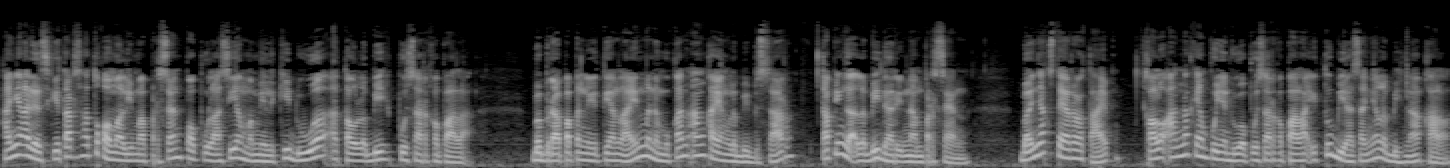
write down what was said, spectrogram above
hanya ada sekitar 1,5% populasi yang memiliki dua atau lebih pusar kepala. Beberapa penelitian lain menemukan angka yang lebih besar, tapi nggak lebih dari 6%. Banyak stereotip kalau anak yang punya dua pusar kepala itu biasanya lebih nakal.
